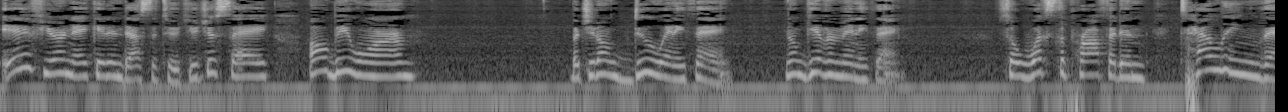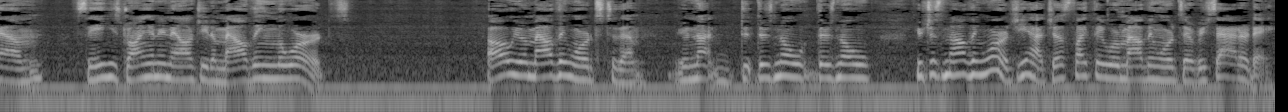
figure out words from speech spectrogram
If you're naked and destitute, you just say, Oh, be warm, but you don't do anything. You don't give them anything. So, what's the profit in telling them? See, he's drawing an analogy to mouthing the words. Oh, you're mouthing words to them. You're not. There's no. There's no. You're just mouthing words. Yeah, just like they were mouthing words every Saturday.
